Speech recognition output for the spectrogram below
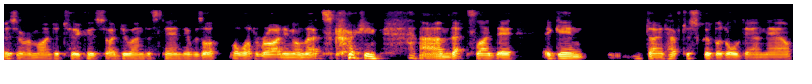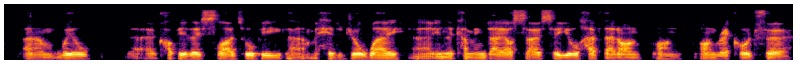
as a reminder too, because I do understand there was a, a, lot of writing on that screen, um, that slide there. Again, don't have to scribble it all down now. Um, we'll a uh, copy of these slides will be um, headed your way uh, in the coming day or so, so you'll have that on on on record for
